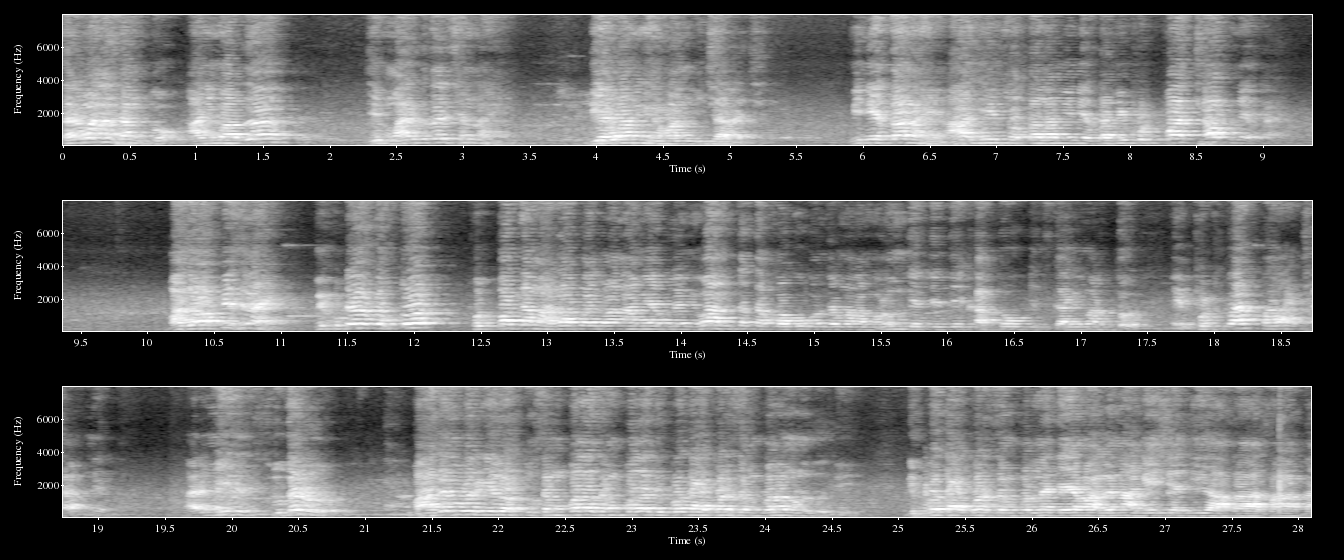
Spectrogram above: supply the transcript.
सर्वांना सांगतो. आणि माझं जे मार्गदर्शन आहे देवाणघेवाण विचारायचे. मी नेता नाही. आजही स्वतःला मी नेता. मी फुटपाथ छाप नेता आहे. माझं ऑफिस नाही. मी कुठे बसतो? फुटपाथला माझा पैलवान आम्ही आपलं निवांत तंबाखू कोणतं मला म्हणून देते ते खातो पिचकारी मारतो. हे फुटपाथ फार छान अरे मी सुधारलो. मागणवर गेलो तू संपला संपला दीपक गायकवाड संपला म्हणत होती. दीपक गायकवाड संपला नाही त्याच्यामागे नागेशाची आता असा आता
